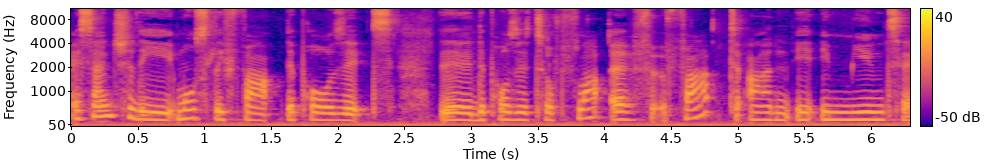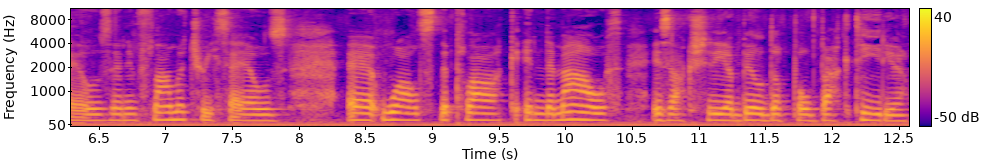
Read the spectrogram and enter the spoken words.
essentially mostly fat deposits, the deposits of flat, uh, fat and immune cells and inflammatory cells, uh, whilst the plaque in the mouth is actually a buildup of bacteria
